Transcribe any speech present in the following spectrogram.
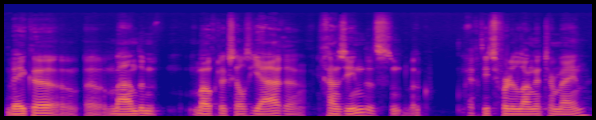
weken, maanden, mogelijk zelfs jaren gaan zien. Dat is ook echt iets voor de lange termijn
